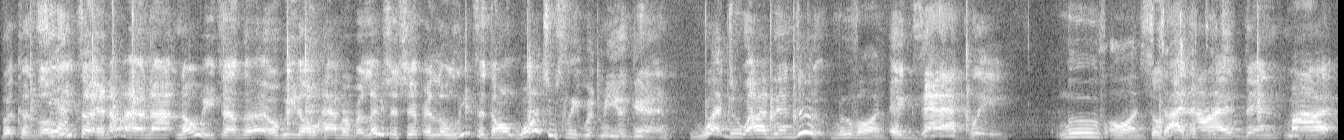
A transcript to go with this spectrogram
Because Lolita See, I, and I not know each other, or we don't have a relationship, and Lolita don't want to sleep with me again. What do I then do? Move on. Exactly. Move on. So, so then I, I then my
